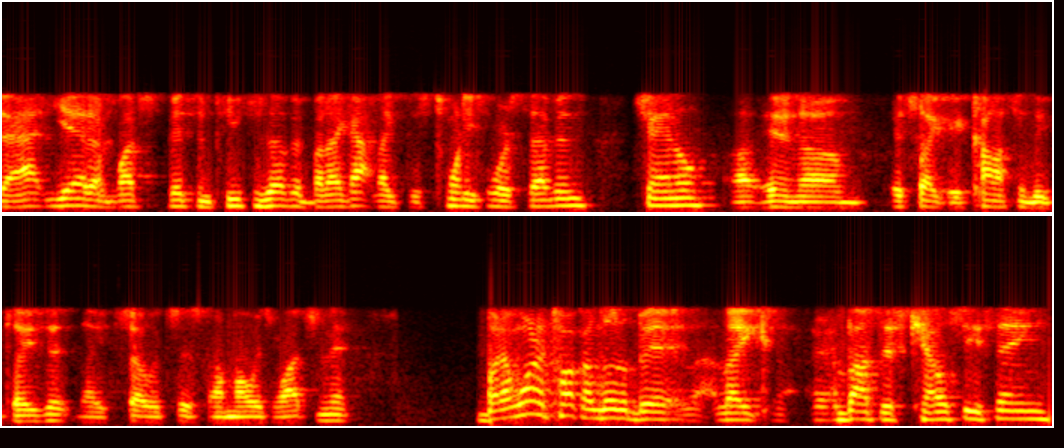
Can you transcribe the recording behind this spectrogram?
that yet. I've watched bits and pieces of it, but I got like this twenty four seven channel, uh, and um, it's like it constantly plays it. Like so, it's just I'm always watching it. But I want to talk a little bit like about this Kelce thing.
